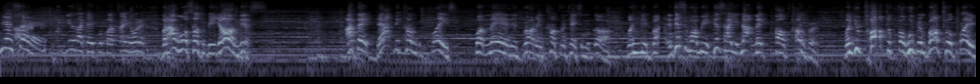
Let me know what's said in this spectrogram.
Yes, sir. is. I can't put my finger on it, but I want something beyond this. I think that becomes the place where man is brought in confrontation with God. When he brought, and this is why we, this is how you not make false converts. When you talk to folks who've been brought to a place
